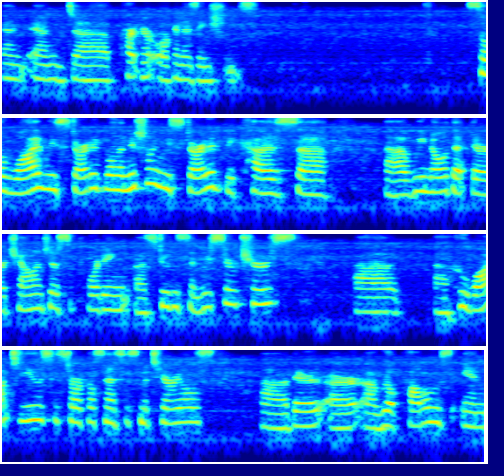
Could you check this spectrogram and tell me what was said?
and, and partner organizations. So why we started? Well, initially we started because uh, we know that there are challenges supporting uh, students and researchers uh, uh who want to use historical census materials. Uh, there are uh, real problems in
